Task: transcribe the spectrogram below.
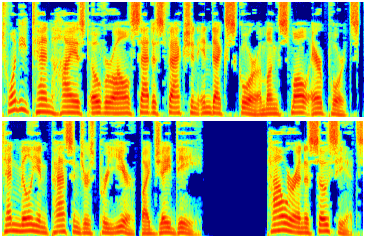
2010 Highest Overall Satisfaction Index score among small airports 10 million passengers per year by J.D. Power and Associates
